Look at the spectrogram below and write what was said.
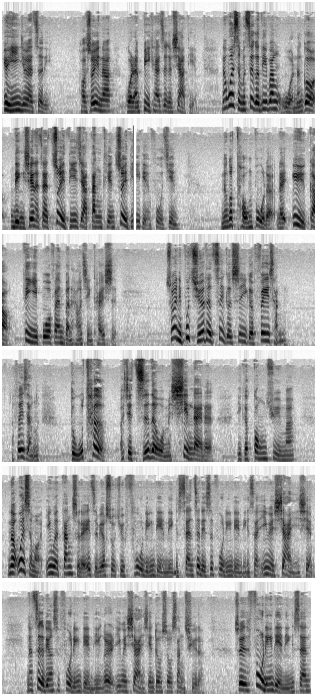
原因就在这里。好，所以呢，果然避开这个下跌。那为什么这个地方我能够领先的在最低价当天最低点附近，能够同步的来预告第一波翻本行情开始？所以你不觉得这个是一个非常非常独特而且值得我们信赖的一个工具吗？那为什么？因为当时的 A 指标数据负零点零三，这里是负零点零三，因为下影线。那这个地方是负零点零二，因为下影线都收上去了，所以负零点零三。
